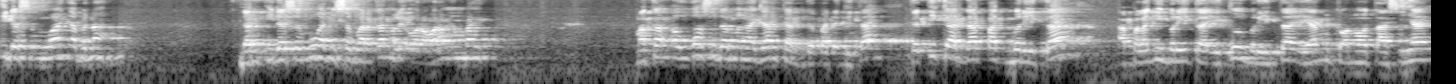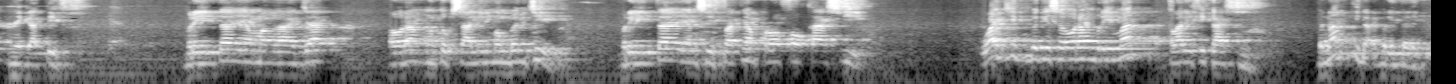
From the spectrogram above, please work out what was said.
tidak semuanya benar. Dan tidak semua disebarkan oleh orang-orang yang baik. Maka Allah sudah mengajarkan kepada kita ketika dapat berita, apalagi berita itu berita yang konotasinya negatif. Berita yang mengajak orang untuk saling membenci. Berita yang sifatnya provokasi. Wajib bagi seorang beriman klarifikasi. Benar tidak berita itu?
